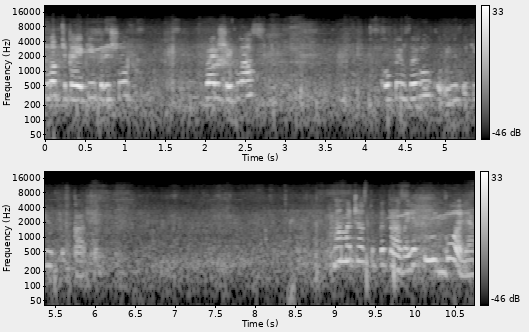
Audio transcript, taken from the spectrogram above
Хлопчика, який прийшов перший клас, купив за руку і не хотів відпускати. Мама часто питала, як ти Коля?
